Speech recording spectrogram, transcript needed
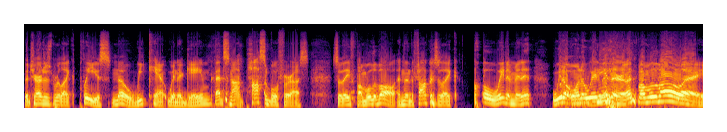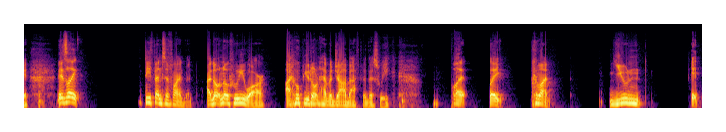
The Chargers were like, "Please, no, we can't win a game. That's not possible for us." So they fumble the ball, and then the Falcons are like, "Oh, wait a minute, we don't want to win either. Let's fumble the ball away." It's like defensive lineman. I don't know who you are. I hope you don't have a job after this week. But like, come on, you it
